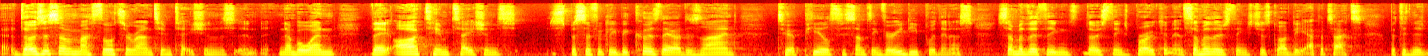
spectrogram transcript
uh, those are some of my thoughts around temptations. And number one, they are temptations specifically because they are designed to appeal to something very deep within us. Some of the things, those things broken, and some of those things just godly appetites. But the,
